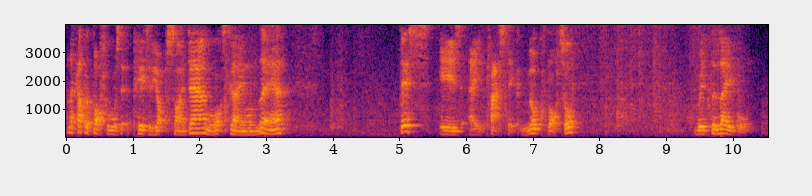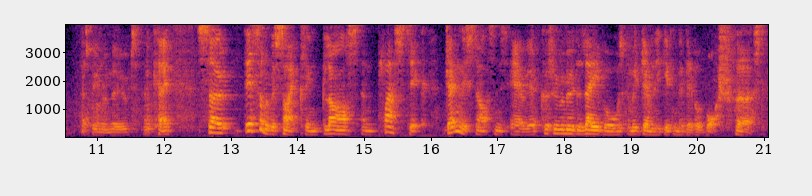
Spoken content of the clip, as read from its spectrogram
and a couple of bottles that appear to be upside down or what's going on there. This is a plastic milk bottle with the label has been removed okay so this sort of recycling glass and plastic generally starts in this area because we remove the labels and we generally give them a bit of a wash first.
